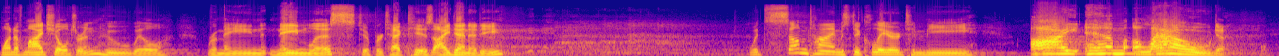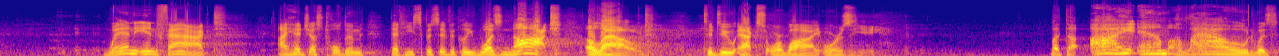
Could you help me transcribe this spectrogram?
One of my children, who will remain nameless to protect his identity, would sometimes declare to me, I am allowed, when in fact, I had just told him that he specifically was not allowed to do X or Y or Z. But the I am allowed was,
